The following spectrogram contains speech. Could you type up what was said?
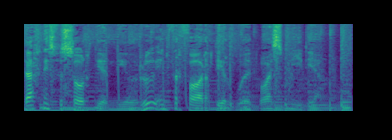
tegnies versorg deur Neil Roo en vervaar deur Worldwide Media.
